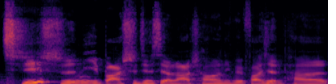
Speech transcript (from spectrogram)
其实你把时间线拉长，你会发现它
